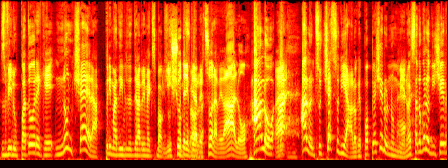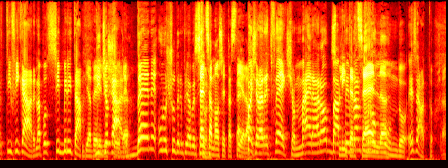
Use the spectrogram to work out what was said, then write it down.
sviluppatore che non c'era prima di, della prima Xbox. Gli shooter in prima persona aveva Halo. Halo, eh. a, Halo, il successo di Halo, che può piacere o non eh. meno, è stato quello di certificare la possibilità di, di giocare giocare bene uno shooter in prima persona. Senza mouse e tastiera. Eh, poi c'era Red Faction, ma era roba Splinter per un altro Cell. mondo. Esatto. Cioè.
